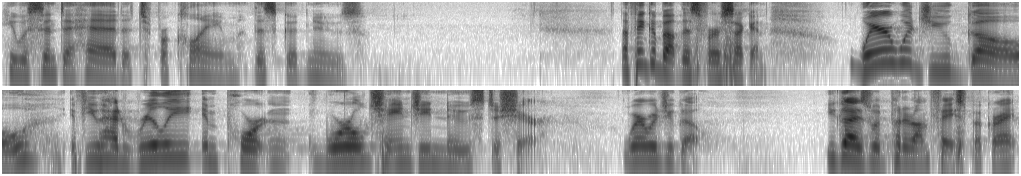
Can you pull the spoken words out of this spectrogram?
He was sent ahead to proclaim this good news. Now, think about this for a second. Where would you go if you had really important, world changing news to share? Where would you go? You guys would put it on Facebook, right?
